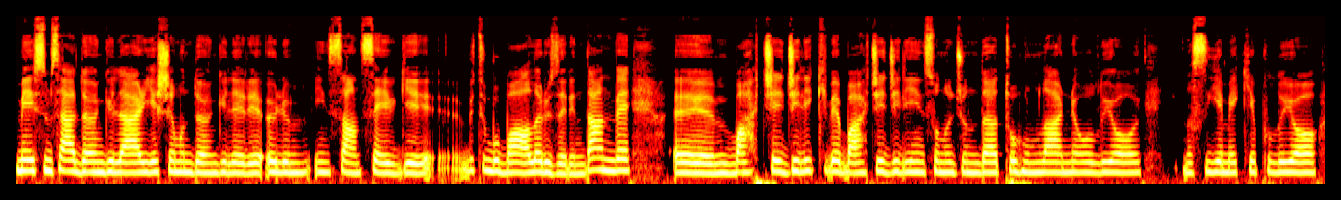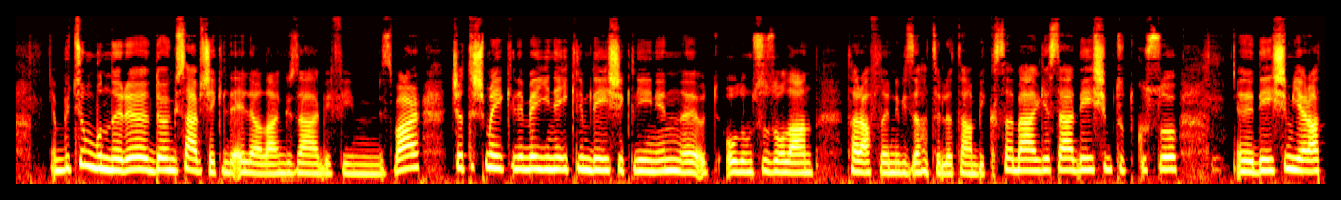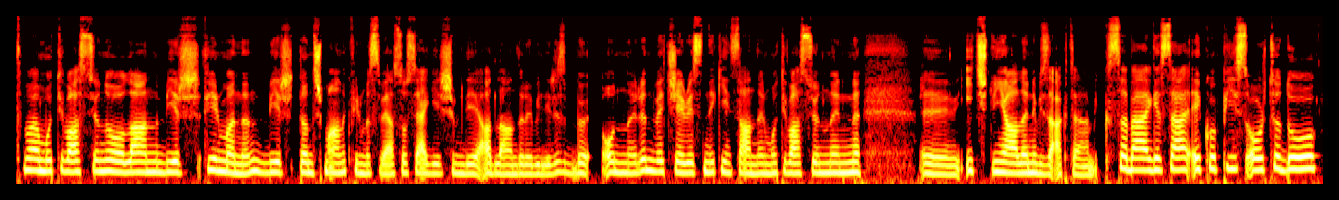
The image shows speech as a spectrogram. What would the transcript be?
mevsimsel döngüler, yaşamın döngüleri, ölüm, insan, sevgi bütün bu bağlar üzerinden ve e, bahçecilik ve bahçeciliğin sonucunda tohumlar ne oluyor, nasıl yemek yapılıyor. Bütün bunları döngüsel bir şekilde ele alan güzel bir filmimiz var. Çatışma iklimi yine iklim değişikliğinin e, olumsuz olan taraflarını bize hatırlatan bir kısa belgesel. Değişim tutkusu, e, değişim yaratma motivasyonu olan bir firmanın, bir danışmanlık firması veya sosyal girişim diye adlandırabiliriz. Onların ve çevresindeki insanların motivasyonlarını, e, iç dünyalarını bize aktaran bir kısa belgesel. Ecopis Orta Doğu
